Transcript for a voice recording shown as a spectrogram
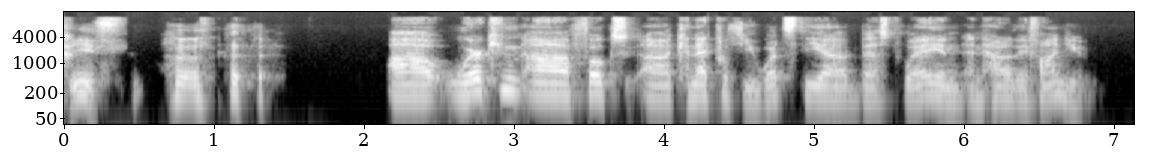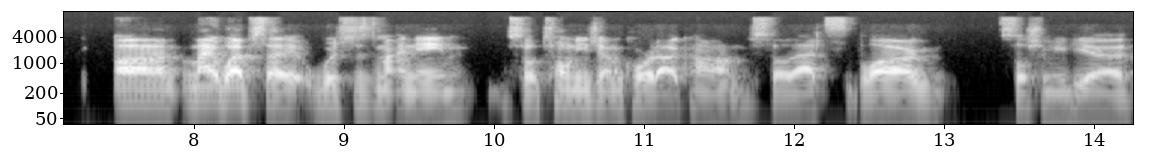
Jeez. uh, where can uh, folks uh, connect with you? What's the uh, best way and, and how do they find you? Um, my website, which is my name, so tonygentilcore.com. So that's blog, social media,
